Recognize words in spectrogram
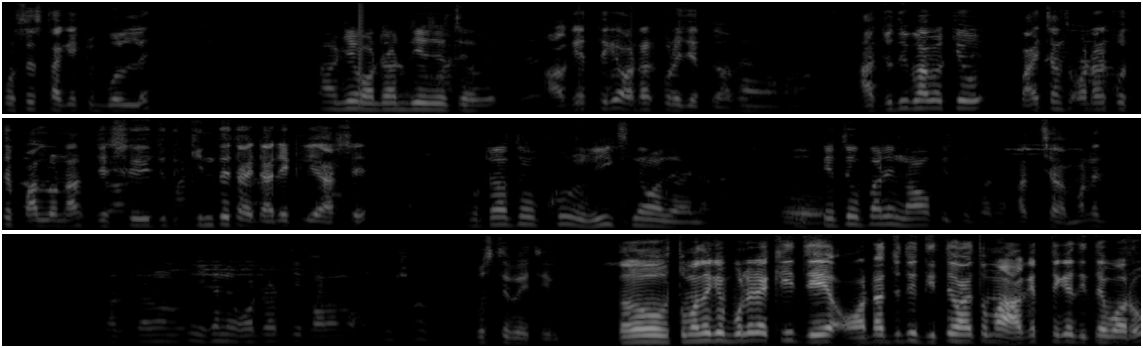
প্রসেস থাকে একটু বললে? আগে অর্ডার দিয়ে যেতে হবে। আগের থেকে অর্ডার করে যেতে হবে। হ্যাঁ, হ্যাঁ। আর যদি ভাবে কেউ বাই চান্স অর্ডার করতে পারল না যে সে যদি কিনতে চায় ডাইরেক্টলি আসে। ওটা তো খুব রিস্ক নেওয়া যায় না। পেতেও পারে নাও পেতে পারে। আচ্ছা মানে তার কারণ এখানে অর্ডার দিয়ে বানানো হয় তো সব। বুঝতে পেরেছি। তো তোমাদেরকে বলে রাখি যে অর্ডার যদি দিতে হয় তোমার আগের থেকে দিতে পারো।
